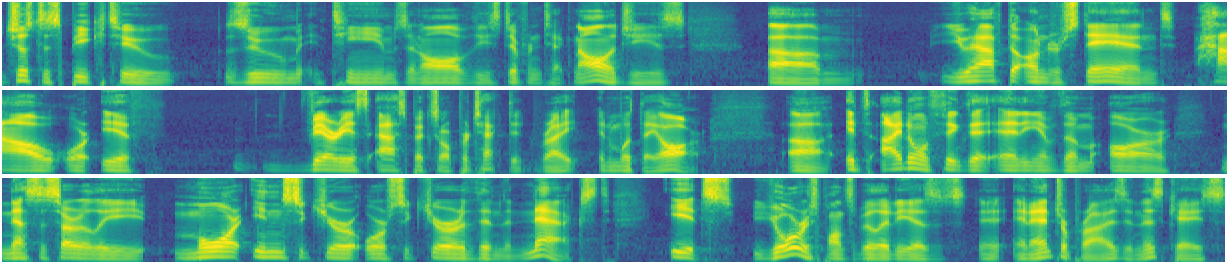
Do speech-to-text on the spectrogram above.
just to speak to Zoom, and Teams, and all of these different technologies, um, you have to understand how or if various aspects are protected, right, and what they are. Uh, it's I don't think that any of them are necessarily more insecure or secure than the next. It's your responsibility as an enterprise, in this case,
